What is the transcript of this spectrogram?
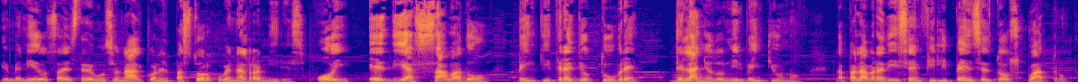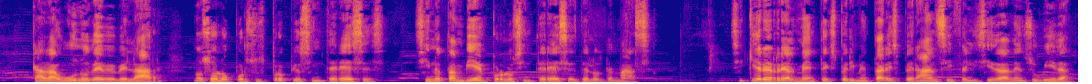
Bienvenidos a este devocional con el pastor Juvenal Ramírez. Hoy es día sábado 23 de octubre del año 2021. La palabra dice en Filipenses 2.4, cada uno debe velar no solo por sus propios intereses, sino también por los intereses de los demás. Si quiere realmente experimentar esperanza y felicidad en su vida,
